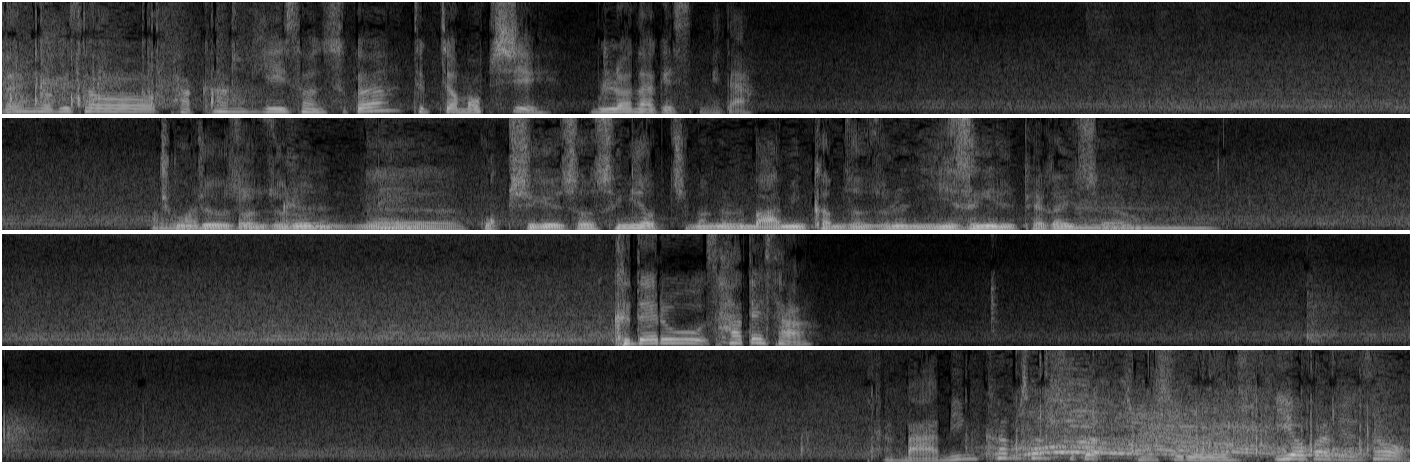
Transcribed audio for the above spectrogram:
네, 여기서 박한기 선수가 득점 없이 물러나겠습니다. 조재호 원뱅크. 선수는 네, 복식에서 승이 없지만 그래도 마민캄 선수는 2승 1패가 있어요. 음. 그대로 4대 4. 마민캄 선수가 점수를 이어가면서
